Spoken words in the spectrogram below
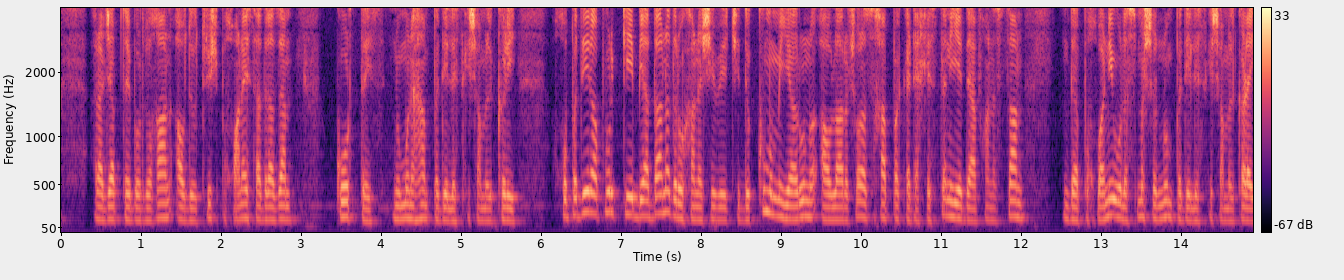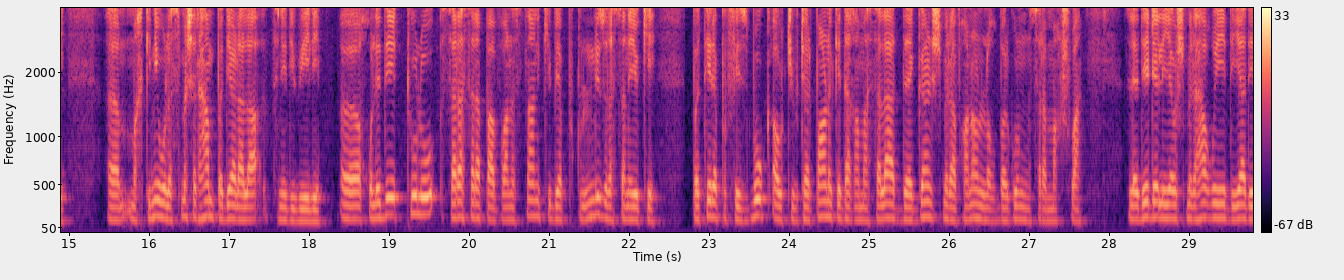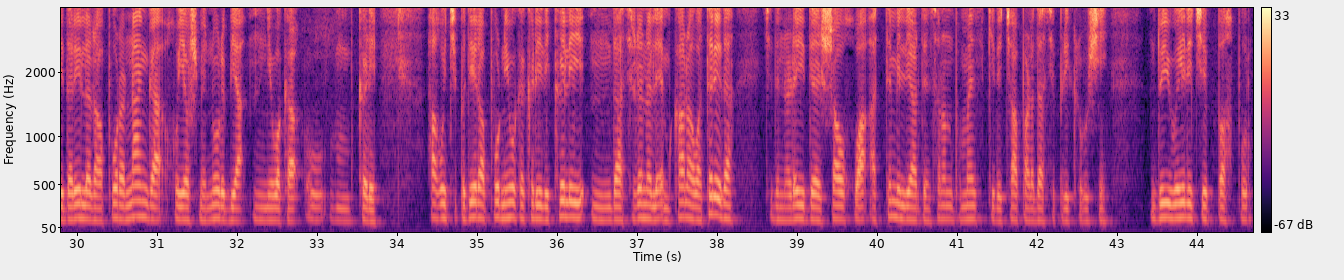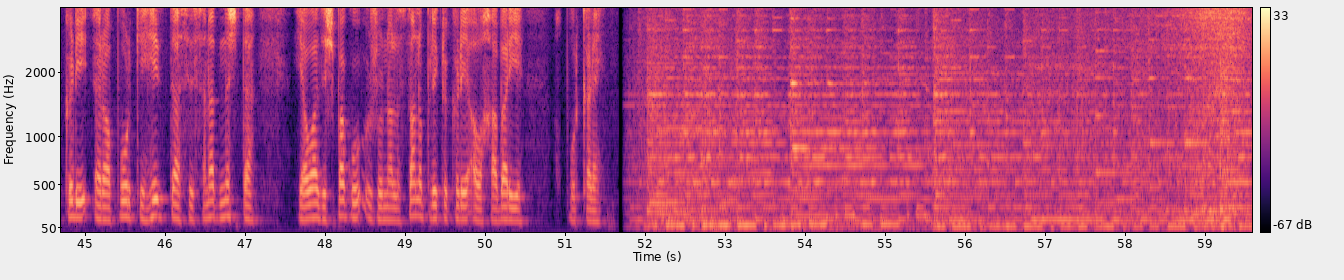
رجب طیب اردوغان او د اتریش پخوانی صدراعظم کورت پریس نومونه هم په دې لیست کې شامل کړي خو په دې راپور کې بیا دا نه د روښانه شوې چې د کوم معیارونو او لارو چارو څخه په کټه خستنې یې د افغانستان د پخوانی ولسمشر نوم په دې لیست کې شامل کړی مخکینی ولسمشر هم په دې اړه لا څه نه دی ویلي خو له دې ټولو سره سره په افغانستان کې بیا په ټولنیزو رسنیو کې په تیره په فیسبوک او ټویټر پاڼو کې دغه مسله د ګڼ شمېر افغانانو له غبرګون سره مخ شوه له دې ډلې یو شمېر هغو یې د یادې ادارې له راپوره ننګه خو یو شمېر نورو بیا نیوکه کړې. هغوی چې په دې راپور نیوکه کړې لیکلي، دا څېړنه له امکانه وتلې ده چې د نړۍ د شاوخوا اته میلیارد انسانانو په منځ کې د چا په اړه داسې پرېکړه وشي. دوی ویلي چې په خپور کړي راپور کې هېڅ داسې سند نشته، یوازې شپږو ژورنالستانو پرېکړه کړې او خبر یې خپور کړی.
